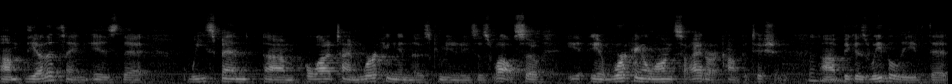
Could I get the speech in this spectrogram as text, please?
Um, the other thing is that we spend um, a lot of time working in those communities as well. So, you know, working alongside our competition, mm-hmm. uh, because we believe that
